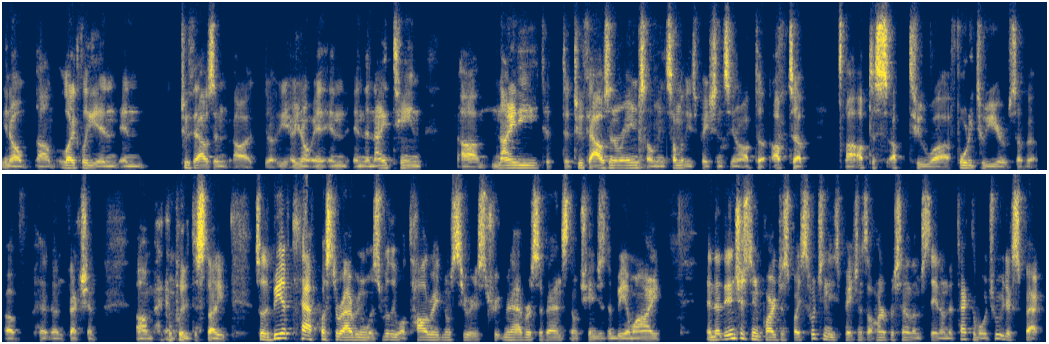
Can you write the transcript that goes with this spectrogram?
you know, um, likely in in 2000, uh, you know, in in the 19 um, 90 to, to 2000 range. So I mean, some of these patients, you know, up to up to uh, up to up to uh, 42 years of of infection um, had completed the study. So the BF-TAF plus doravirine was really well tolerated. No serious treatment adverse events. No changes in BMI. And the interesting part, just by switching these patients, 100% of them stayed undetectable, which we would expect.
